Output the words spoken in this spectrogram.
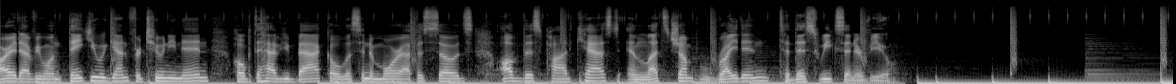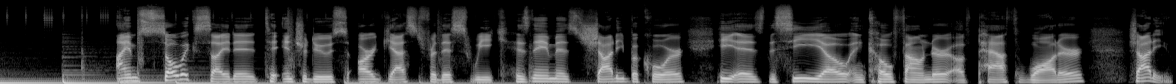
All right, everyone. Thank you again for tuning in. Hope to have you back. Go listen to more episodes of this podcast, and let's jump right into this week's interview. I am so excited to introduce our guest for this week. His name is Shadi Bakour. He is the CEO and co founder of Path Water. Shadi,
